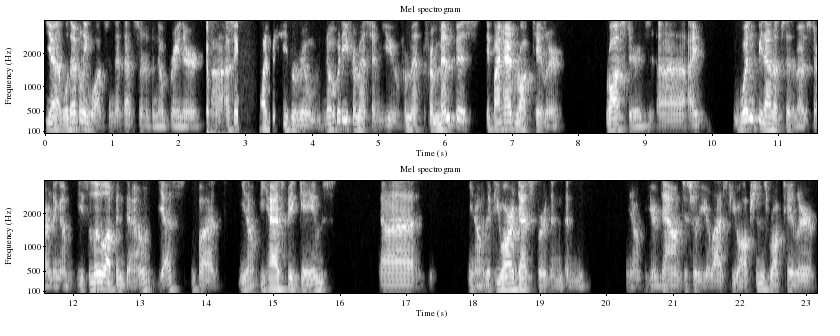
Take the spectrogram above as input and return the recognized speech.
Yeah, well, definitely Watson. That that's sort of a no-brainer. Uh, I think wide receiver room, nobody from SMU. From from Memphis, if I had Roc Taylor rostered, uh, I wouldn't be that upset about starting him. He's a little up and down, yes, but you know he has big games. Uh, you know, and if you are desperate and and you know you're down to sort of your last few options, Roc Taylor,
